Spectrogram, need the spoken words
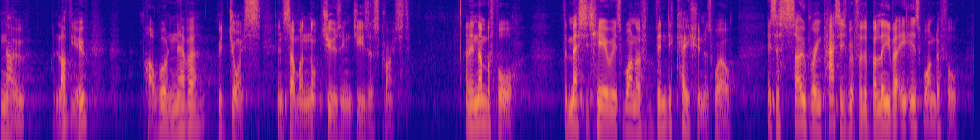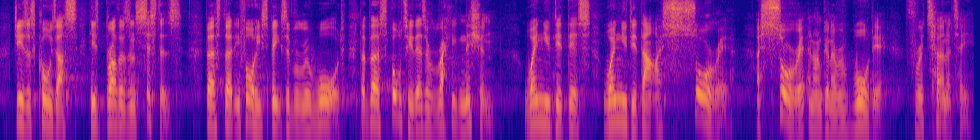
No, I love you. I will never rejoice in someone not choosing Jesus Christ. And then, number four, the message here is one of vindication as well. It's a sobering passage, but for the believer, it is wonderful. Jesus calls us his brothers and sisters. Verse 34, he speaks of a reward. But verse 40, there's a recognition when you did this, when you did that, I saw it. I saw it, and I'm going to reward it for eternity.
